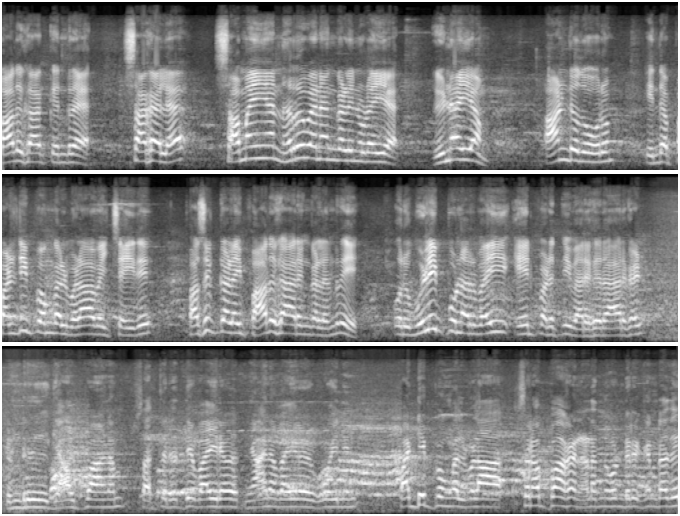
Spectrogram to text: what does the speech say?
பாதுகாக்கின்ற சகல சமய நிறுவனங்களினுடைய இணையம் ஆண்டுதோறும் இந்த பட்டிப்பொங்கல் விழாவை செய்து பசுக்களை பாதுகாருங்கள் என்று ஒரு விழிப்புணர்வை ஏற்படுத்தி வருகிறார்கள். இன்று யாழ்ப்பாணம் சத்திரத்தி வைரவர் ஞான வைரவர் கோயிலின் பட்டிப்பொங்கல் விழா சிறப்பாக நடந்து கொண்டிருக்கின்றது.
